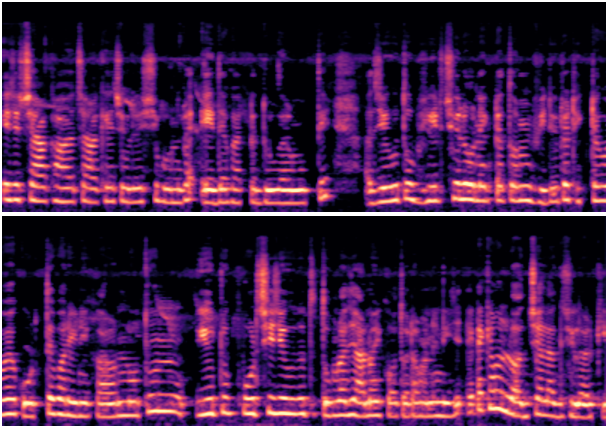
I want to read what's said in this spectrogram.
এই যে চা খাওয়া, চা খেয়ে চলে এসেছি বন্ধুরা। এই দেখো একটা দুর্গার মূর্তি। আর যেহেতু ভিড় ছিল অনেকটা, তো আমি ভিডিওটা ঠিকঠাকভাবে করতে পারিনি। কারণ নতুন ইউটিউব করছি যেহেতু, তো তোমরা জানোই কতটা মানে নিজে এটা কেমন লজ্জা লাগছিল আর কি।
